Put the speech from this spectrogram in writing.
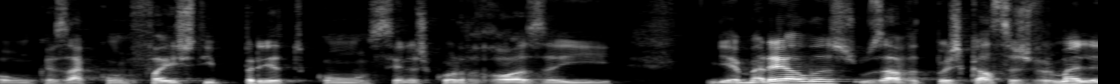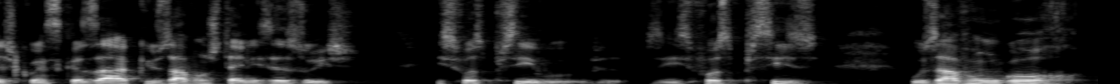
ou um casaco com feixe tipo preto com cenas cor-de-rosa e, e amarelas. Usava depois calças vermelhas com esse casaco e usava uns ténis azuis. E se fosse preciso, e se fosse preciso usava um gorro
